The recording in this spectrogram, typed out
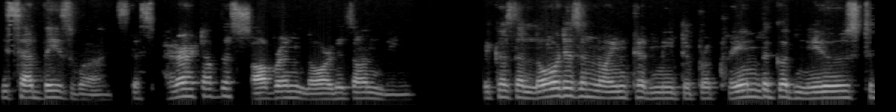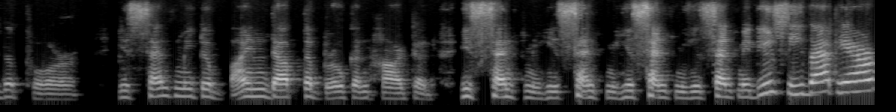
he said these words The Spirit of the sovereign Lord is on me, because the Lord has anointed me to proclaim the good news to the poor. He sent me to bind up the brokenhearted. He sent me, He sent me, He sent me, He sent me. Do you see that here?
